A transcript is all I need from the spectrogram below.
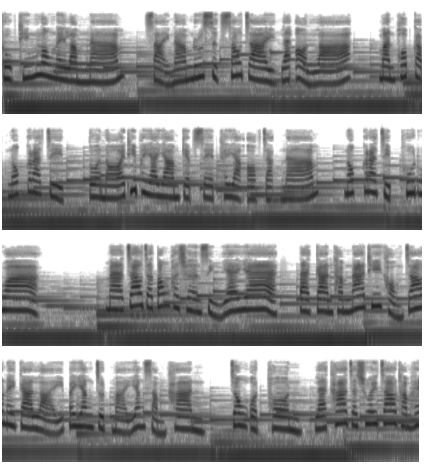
ถูกทิ้งลงในลำน้ำ สายน้ำรู้สึกเศร้าใจและอ่อนล้า มันพบกับนกกระจิบ ตัวน้อยที่พยายามเก็บเศษขยะออกจากน้ำ นกกระจิบพูดว่า แม้เจ้าจะต้องเผชิญสิ่งแย่ๆ แต่การทำหน้าที่ของเจ้าในการไหลไปยังจุดหมายยังสำคัญ จงอดทน และข้าจะช่วยเจ้าทำให้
